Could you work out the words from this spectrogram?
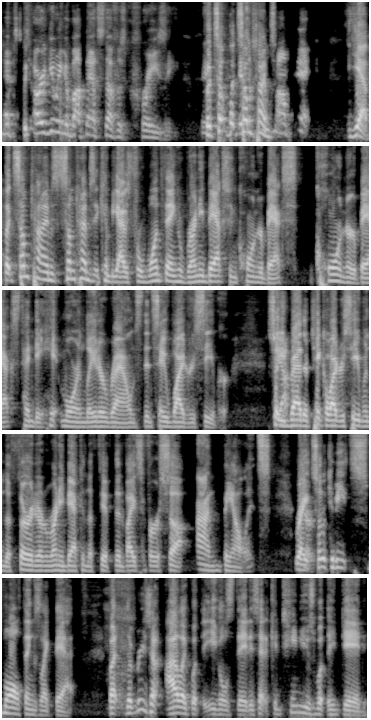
that's but, arguing about that stuff is crazy. But so, but sometimes, yeah, but sometimes sometimes it can be. I was for one thing, running backs and cornerbacks cornerbacks tend to hit more in later rounds than say wide receiver. So you'd rather take a wide receiver in the third and a running back in the fifth and vice versa on balance, right? Sure. So it could be small things like that. But the reason I like what the Eagles did is that it continues what they did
